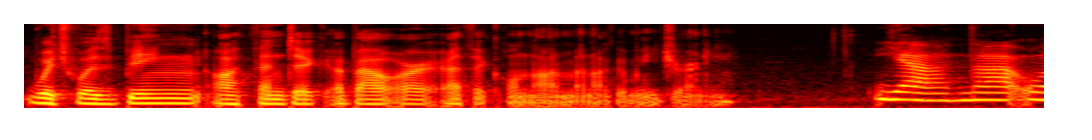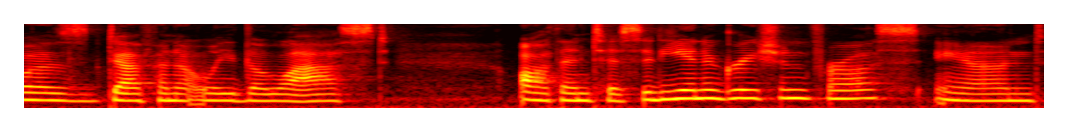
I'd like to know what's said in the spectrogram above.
which was being authentic about our ethical non monogamy journey. Yeah, that was definitely the last authenticity integration for us. And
